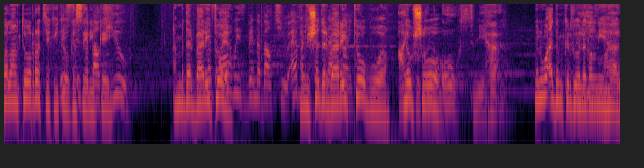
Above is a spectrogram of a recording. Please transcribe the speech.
بەڵام تۆ ڕەتێکی تۆ کە سەیری بکەیت. ئەمە دەربارەی تۆیە هەمیشە دەربارەی تو بووە لو شو. من وعدم کردووە لەگەڵ نیهال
